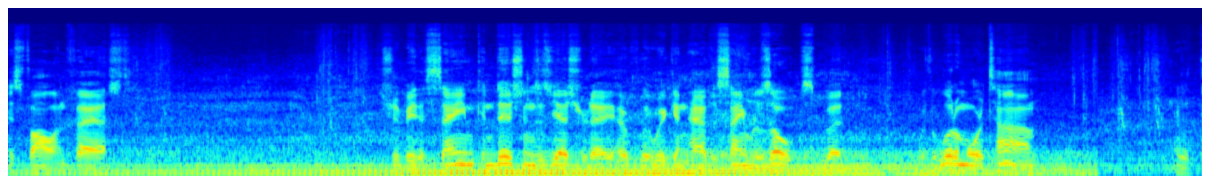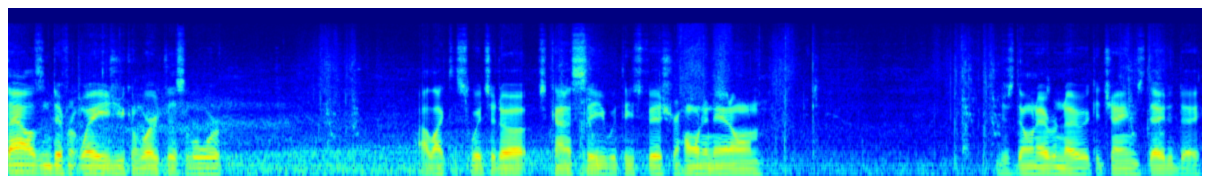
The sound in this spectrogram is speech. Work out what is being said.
It's falling fast. Should be the same conditions as yesterday. Hopefully we can have the same results, but with a little more time, there's a thousand different ways you can work this lure. I like to switch it up, just kind of see what these fish are honing in on. You just don't ever know, it could change day to day.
